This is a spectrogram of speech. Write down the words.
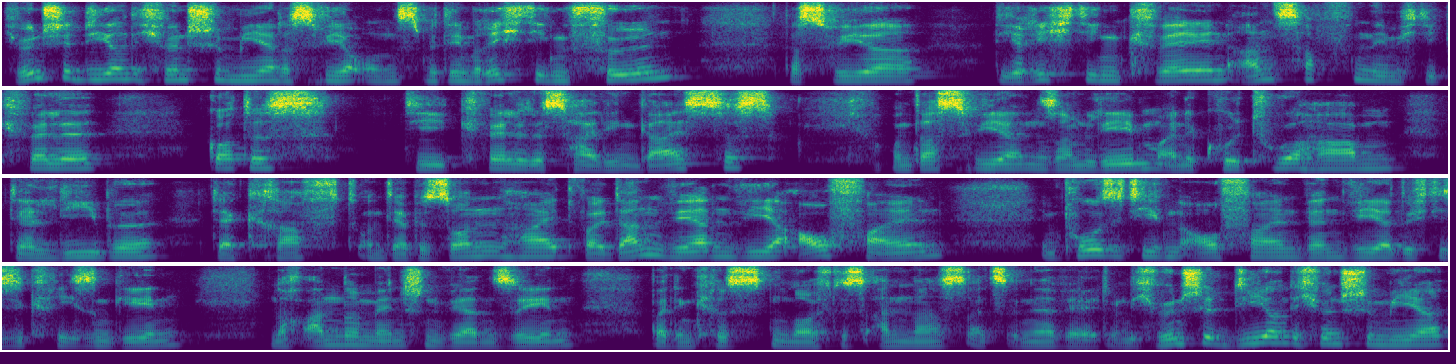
Ich wünsche dir und ich wünsche mir, dass wir uns mit dem Richtigen füllen, dass wir die richtigen Quellen anzapfen, nämlich die Quelle Gottes, die Quelle des Heiligen Geistes und dass wir in unserem Leben eine Kultur haben der Liebe, der Kraft und der Besonnenheit, weil dann werden wir auffallen, im positiven auffallen, wenn wir durch diese Krisen gehen. Noch andere Menschen werden sehen, bei den Christen läuft es anders als in der Welt. Und ich wünsche dir und ich wünsche mir,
